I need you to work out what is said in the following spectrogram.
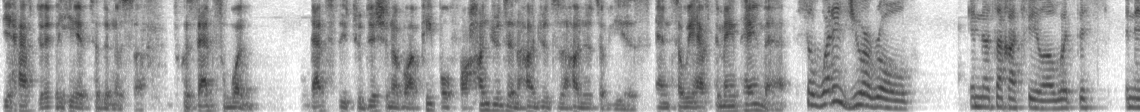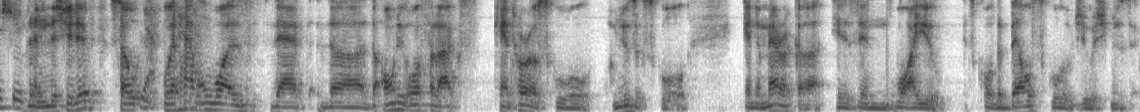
you have to adhere to the nusach because that's what that's the tradition of our people for hundreds and hundreds and hundreds of years, and so we have to maintain that. So, what is your role in Nusach Tefillah with this initiative? The initiative. So, yeah. what happened was that the the only Orthodox cantora school, music school, in America is in YU. It's called the Belz School of Jewish Music.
